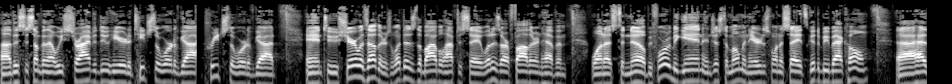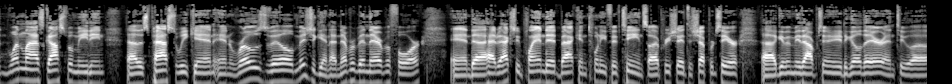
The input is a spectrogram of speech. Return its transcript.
Uh, this is something that we strive to do here to teach the Word of God, preach the Word of God, and to share with others what does the Bible have to say? What does our Father in heaven want us to know? Before we begin, in just a moment here, just want to say it's good to be back home. Uh, I had one last gospel meeting uh, this past weekend in Roseville, Michigan. I'd never been there before and uh, had actually planned it back in 2015. So I appreciate the shepherds here uh, giving me the opportunity to go there and to uh,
